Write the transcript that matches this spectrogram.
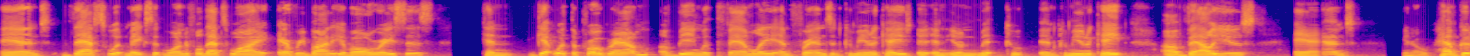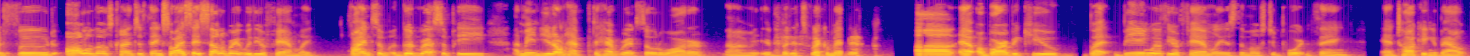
and that's what makes it wonderful. That's why everybody of all races can get with the program of being with family and friends and communicate and you know and communicate uh, values and you know have good food all of those kinds of things so i say celebrate with your family find some a good recipe i mean you don't have to have red soda water um, it, but it's recommended uh, a barbecue but being with your family is the most important thing and talking about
